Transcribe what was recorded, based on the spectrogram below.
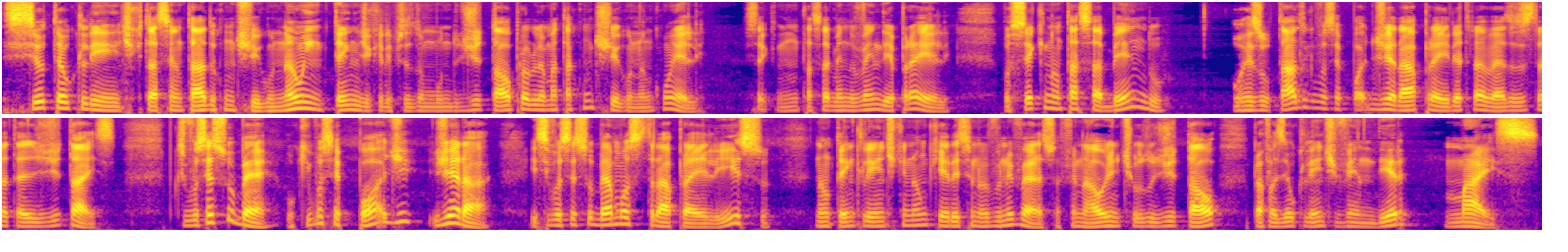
Se o teu cliente que está sentado contigo não entende que ele precisa do mundo digital, o problema está contigo, não com ele. Você que não está sabendo vender para ele. Você que não está sabendo o resultado que você pode gerar para ele através das estratégias digitais. Porque se você souber o que você pode gerar e se você souber mostrar para ele isso, não tem cliente que não queira esse novo universo. Afinal, a gente usa o digital para fazer o cliente vender mais.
